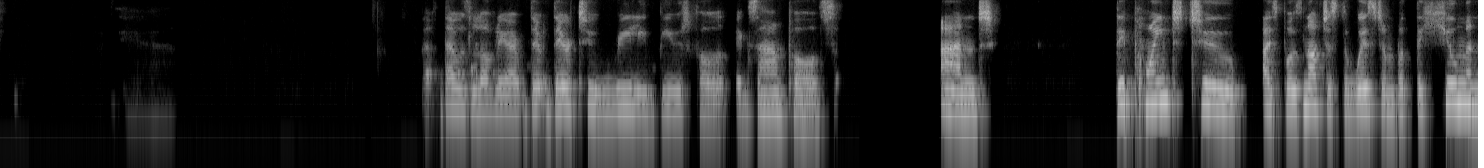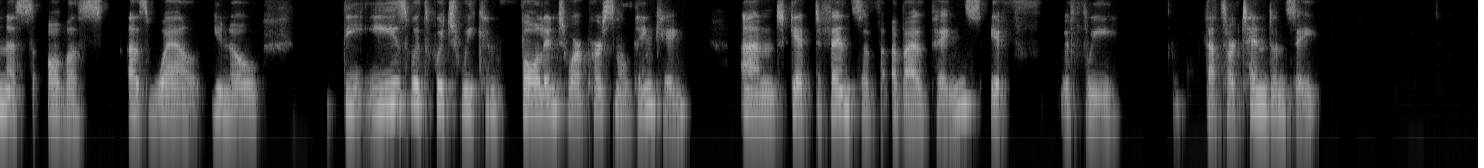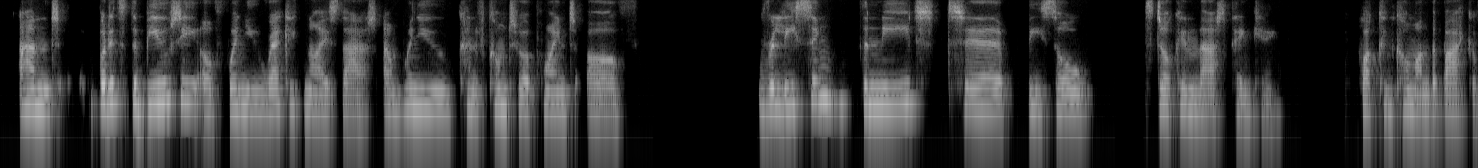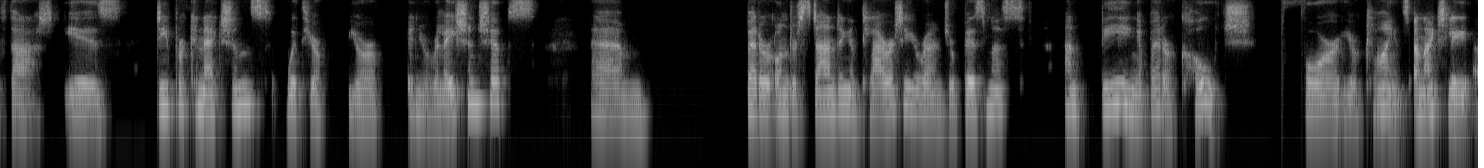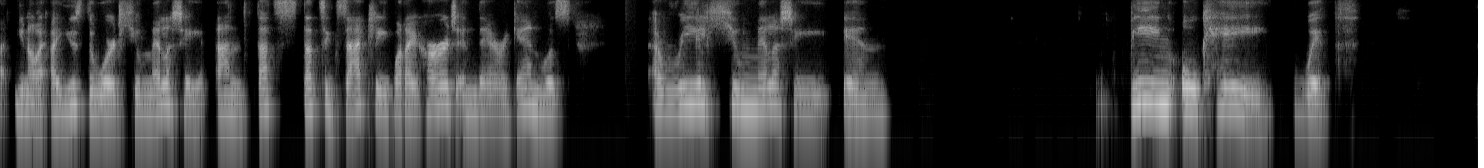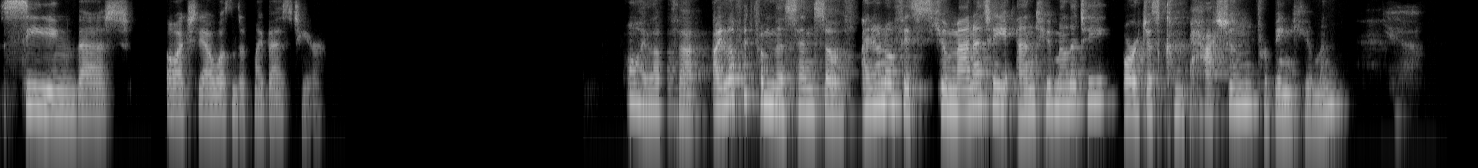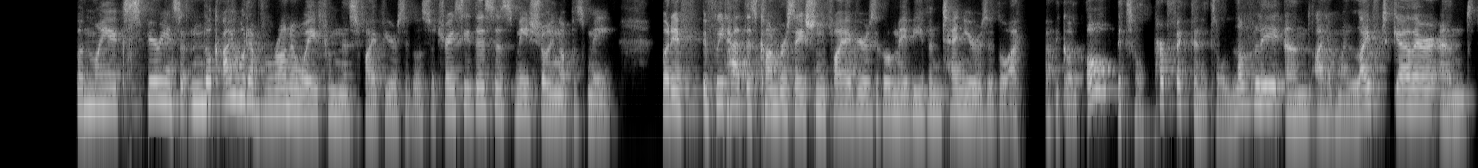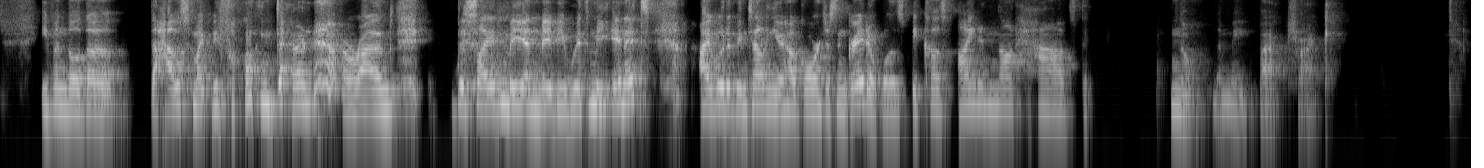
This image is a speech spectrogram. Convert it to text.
That was lovely. They're, they're two really beautiful examples. And they point to, I suppose, not just the wisdom, but the humanness of us as well. You know, the ease with which we can fall into our personal thinking and get defensive about things if if we that's our tendency and but it's the beauty of when you recognize that and when you kind of come to a point of releasing the need to be so stuck in that thinking. What can come on the back of that is deeper connections with your your in your relationships um, better understanding and clarity around your business and being a better coach for your clients. And actually uh, you know I, I used the word humility and that's that's exactly what i heard in there again was a real humility in being okay with seeing that oh actually i wasn't at my best here Oh, I love that. I love it from the sense of I don't know if it's humanity and humility or just compassion for being human. Yeah. But my experience, and look, I would have run away from this five years ago. So, Tracy, this is me showing up as me. But if if we'd had this conversation five years ago, maybe even 10 years ago, I'd be going, oh, it's all perfect and it's all lovely. And I have my life together. And even though the the house might be falling down around beside me and maybe with me in it, I would have been telling you how gorgeous and great it was because I did not have the. No, let me backtrack.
